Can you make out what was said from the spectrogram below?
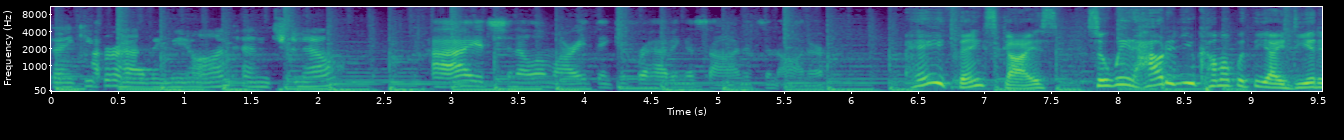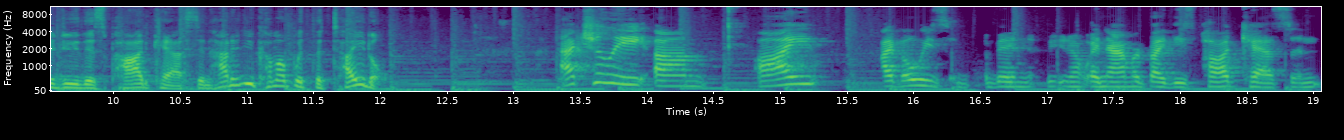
Thank you for having me on. And Chanel? Hi, it's Chanel Omari. Thank you for having us on. It's an honor. Hey, thanks guys. So wait, how did you come up with the idea to do this podcast and how did you come up with the title? Actually, um, I I've always been, you know, enamored by these podcasts, and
